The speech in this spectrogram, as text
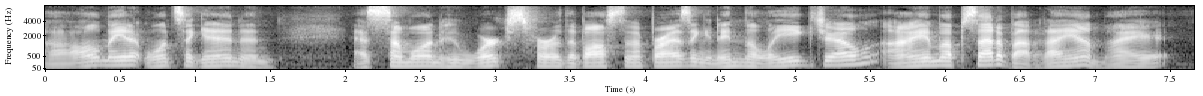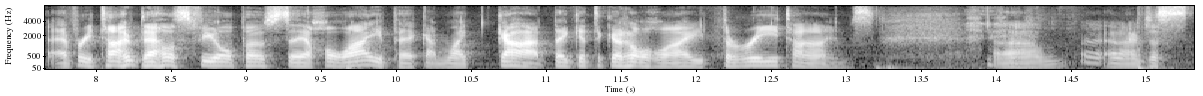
uh, all made it once again, and as someone who works for the Boston Uprising and in the league, Joe, I am upset about it. I am. I every time Dallas Fuel posts a Hawaii pick, I'm like, God, they get to go to Hawaii three times, um, and I'm just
